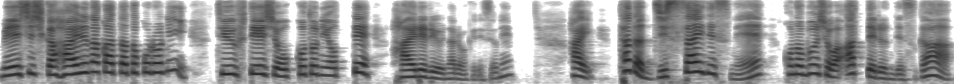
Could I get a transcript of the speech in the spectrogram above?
名詞しか入れなかったところに、to 不定詞を置くことによって入れるようになるわけですよね。はい。ただ実際ですね、この文章は合ってるんですが、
